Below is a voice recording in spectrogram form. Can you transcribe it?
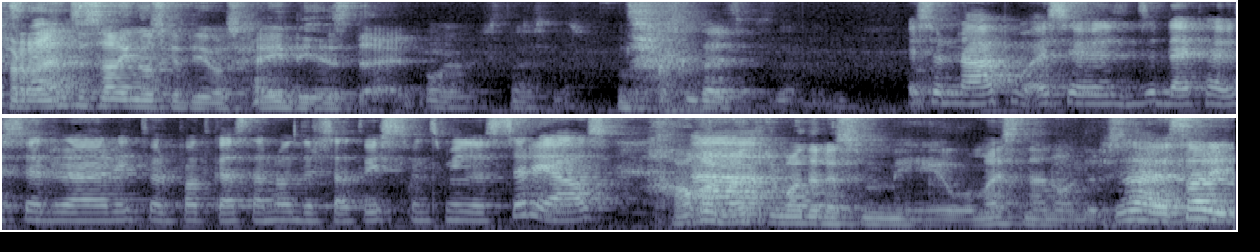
Francis arī noskatījos Heidijas dēļ. O, jā, es neesmu. Es ar nākamo, es jau dzirdēju, ka jūs ar uh, Rītvaru podkāstā nodarsāt visus manus mīļos seriālus. Hava Ā. metru modeli es mīlu, mēs nenodarīsim. Nē, es arī.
